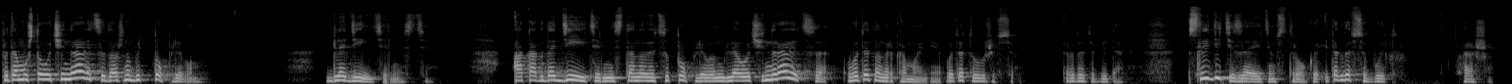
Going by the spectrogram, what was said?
Потому что очень нравится должно быть топливом для деятельности. А когда деятельность становится топливом для очень нравится, вот это наркомания, вот это уже все, вот это беда. Следите за этим строго, и тогда все будет хорошо.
